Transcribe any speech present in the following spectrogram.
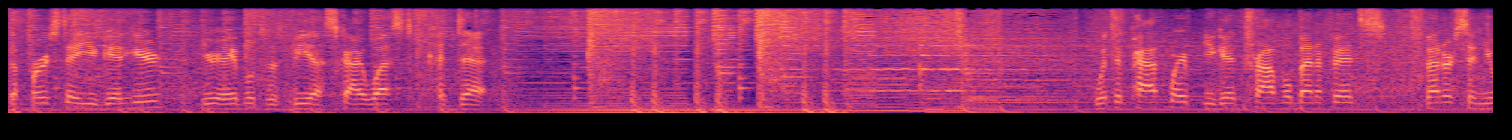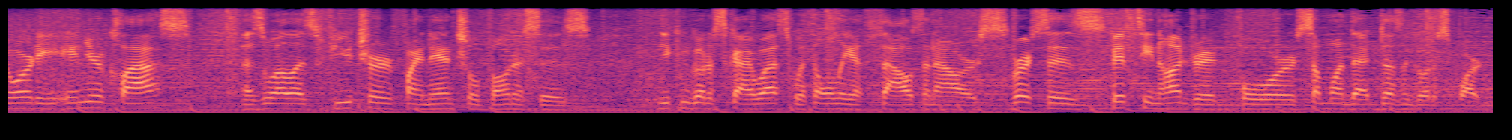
The first day you get here, you're able to be a SkyWest cadet. With the pathway, you get travel benefits, better seniority in your class, as well as future financial bonuses. You can go to SkyWest with only 1,000 hours versus 1,500 for someone that doesn't go to Spartan.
